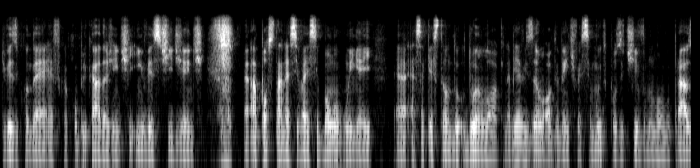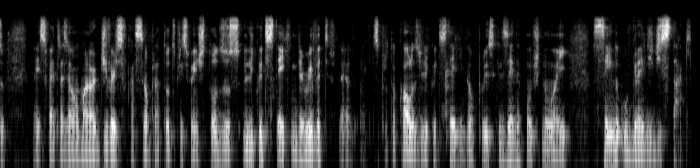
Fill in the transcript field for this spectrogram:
De vez em quando é, é fica complicado a gente investir diante, é, apostar, né, se vai ser bom ou ruim aí é, essa questão do, do unlock. Na minha visão, obviamente, vai ser muito positivo no longo prazo. Né, isso vai trazer uma maior diversificação para todos, principalmente todos os liquid staking derivatives, né, aqueles protocolos de liquid staking. Então, por isso que eles ainda continuam aí sendo o grande destaque.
